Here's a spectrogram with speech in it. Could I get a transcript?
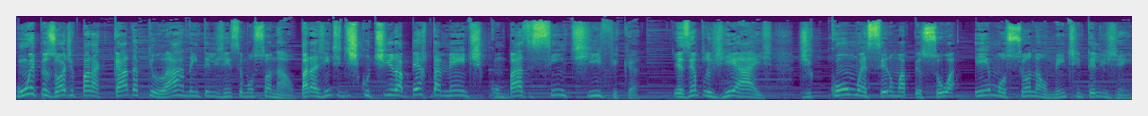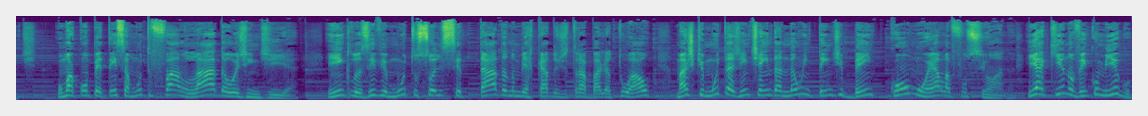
Um episódio para cada pilar da inteligência emocional, para a gente discutir abertamente, com base científica, exemplos reais de como é ser uma pessoa emocionalmente inteligente. Uma competência muito falada hoje em dia e inclusive muito solicitada no mercado de trabalho atual, mas que muita gente ainda não entende bem como ela funciona. E aqui no Vem Comigo,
